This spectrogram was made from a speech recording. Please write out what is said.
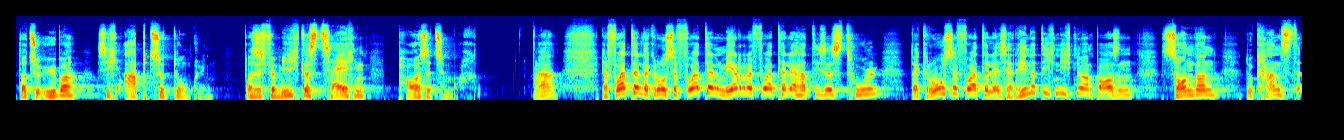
dazu über, sich abzudunkeln. Das ist für mich das Zeichen, Pause zu machen. Ja, der Vorteil, der große Vorteil, mehrere Vorteile hat dieses Tool. Der große Vorteil, es erinnert dich nicht nur an Pausen, sondern du kannst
